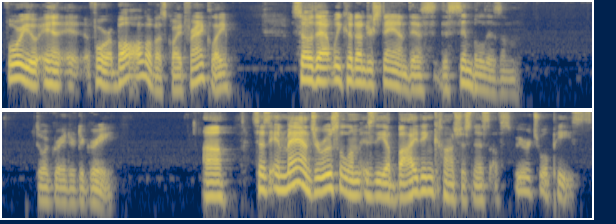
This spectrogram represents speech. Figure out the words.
for you and for all of us, quite frankly, so that we could understand this the symbolism to a greater degree. Uh, says in man, Jerusalem is the abiding consciousness of spiritual peace,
